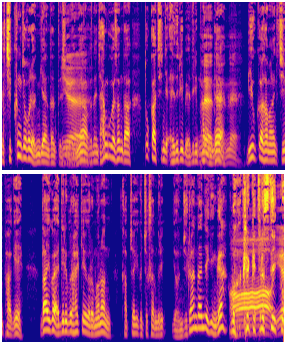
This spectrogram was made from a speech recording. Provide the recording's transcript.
예. 즉흥적으로 연기한다는 뜻이거든요. 예. 근데 이제 한국에서는 다 똑같이 이제 애드립 애드립 하는데 네, 네, 네. 미국 가서 만약에 집하기 나 이거 애드립을 할게요 그러면은 갑자기 그쪽 사람들이 연주를 한다는 얘기인가? 뭐 어, 그렇게 들을 수도 있고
